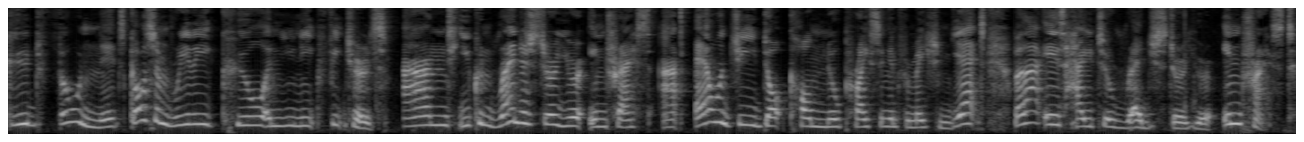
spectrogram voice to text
good phone. It's got some really cool and unique features, and you can register your interest at LG.com. No pricing information yet, but that is how to register your interest.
